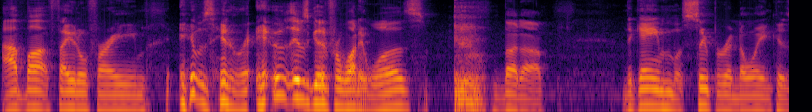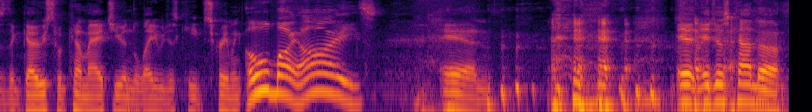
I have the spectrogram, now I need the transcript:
I bought Fatal Frame. It was inter- it was, it was good for what it was, but uh, the game was super annoying because the ghost would come at you and the lady would just keep screaming, "Oh my eyes!" and it, it just kind of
